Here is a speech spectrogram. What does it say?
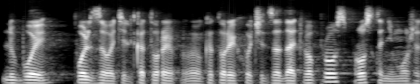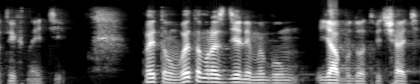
любой пользователь, который, э, который хочет задать вопрос, просто не может их найти. Поэтому в этом разделе мы будем, я буду отвечать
